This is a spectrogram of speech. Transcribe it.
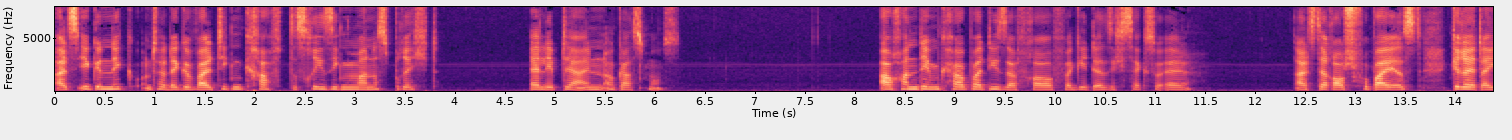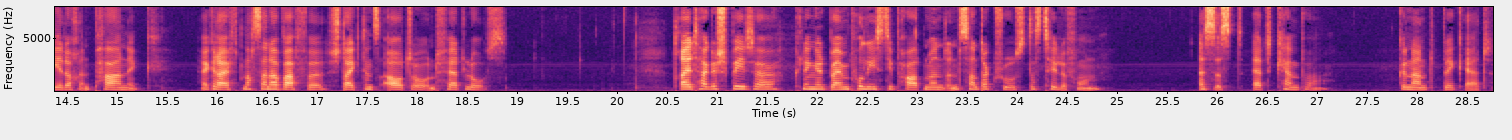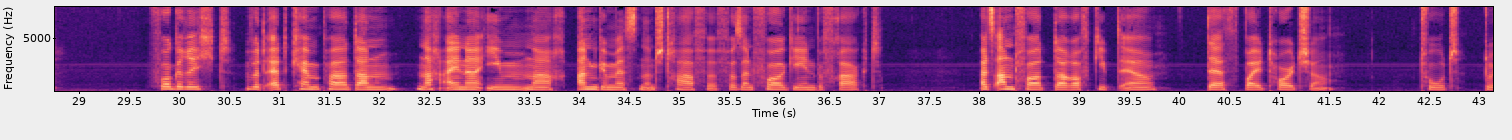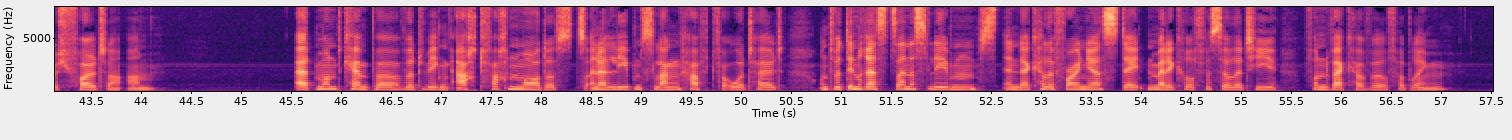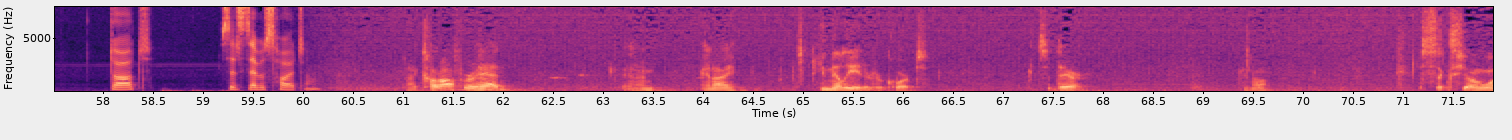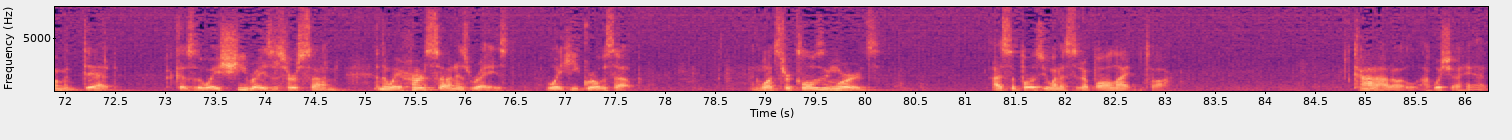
Als ihr Genick unter der gewaltigen Kraft des riesigen Mannes bricht, erlebt er einen Orgasmus. Auch an dem Körper dieser Frau vergeht er sich sexuell. Als der Rausch vorbei ist, gerät er jedoch in Panik. Er greift nach seiner Waffe, steigt ins Auto und fährt los. Drei Tage später klingelt beim Police Department in Santa Cruz das Telefon. Es ist Ed Kemper, genannt Big Ed. Vor Gericht wird Ed Kemper dann nach einer ihm nach angemessenen Strafe für sein Vorgehen befragt. Als Antwort darauf gibt er Death by Torture, Tod durch Folter an. Edmund Kemper wird wegen achtfachen Mordes zu einer lebenslangen Haft verurteilt und wird den Rest seines Lebens in der California State Medical Facility von Vacaville verbringen. Dort sitzt er bis heute. I cut off her head and, I, and I humiliated her corpse. It's there. You know? Six young woman dead because of the way she raises her son and the way her son is raised, the way he grows up. And what's her closing words? I suppose you want to sit up all night and talk. God, I, I wish I had.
